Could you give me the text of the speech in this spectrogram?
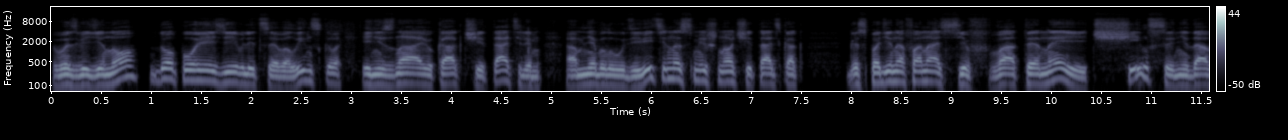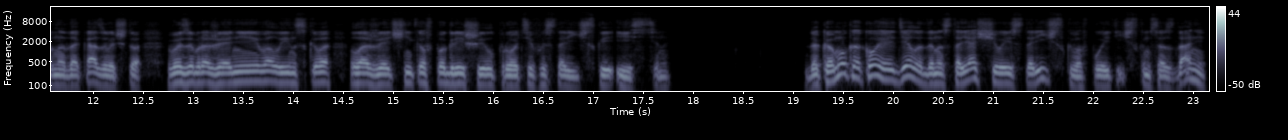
возведено до поэзии в лице Волынского, и не знаю, как читателям, а мне было удивительно смешно читать, как Господин Афанасьев в Атенее чился недавно доказывать, что в изображении Волынского Ложечников погрешил против исторической истины. Да кому какое дело до настоящего исторического в поэтическом создании?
